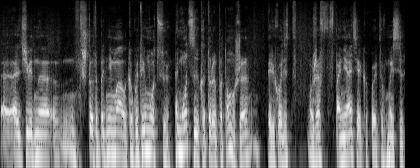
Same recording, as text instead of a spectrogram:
э, очевидно, что-то поднимало, какую-то эмоцию. Эмоцию, которая потом уже переходит уже в понятие какое-то, в мысль.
